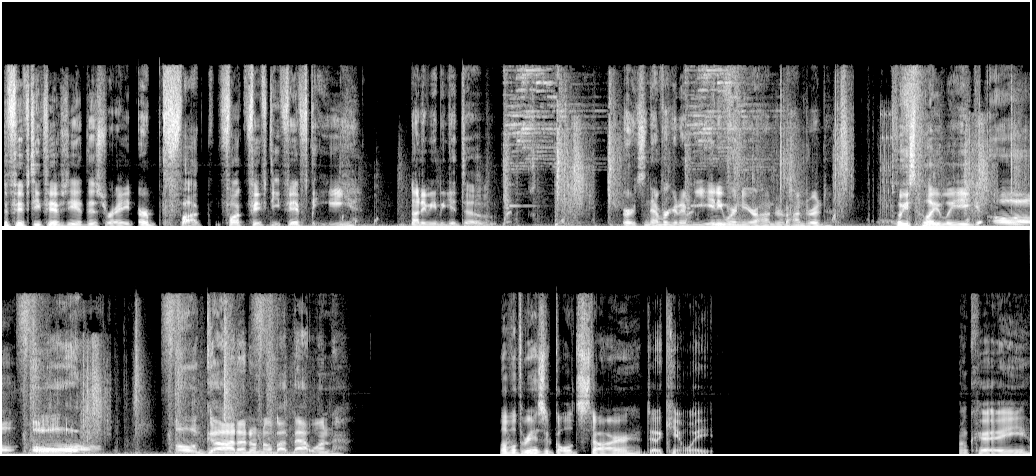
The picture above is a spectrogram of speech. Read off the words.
to 50-50 at this rate. Or fuck, fuck 50-50. Not even gonna get to or it's never going to be anywhere near 100 100. Please play League. Oh, oh, oh god, I don't know about that one. Level 3 has a gold star? I can't wait. Okay.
